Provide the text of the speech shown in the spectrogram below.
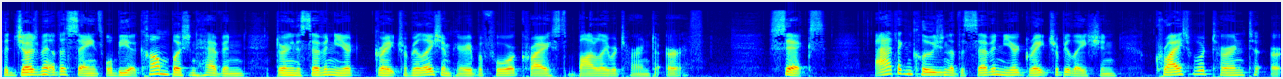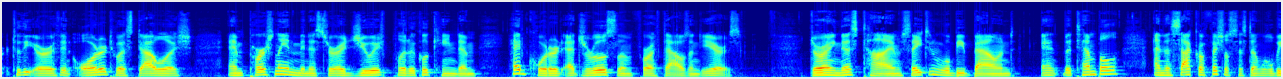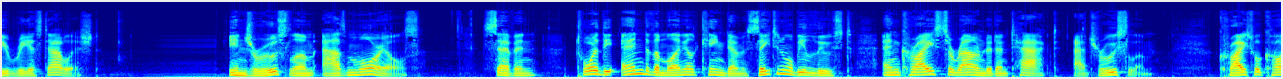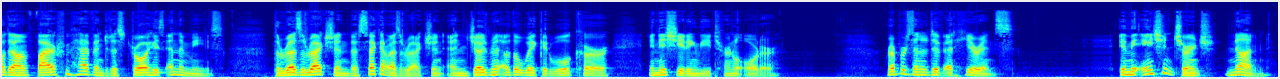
the judgment of the saints will be accomplished in heaven during the seven year Great Tribulation period before Christ's bodily return to earth. 6. At the conclusion of the seven year Great Tribulation, Christ will return to, to the earth in order to establish and personally administer a Jewish political kingdom headquartered at Jerusalem for a thousand years. During this time, Satan will be bound, and the temple and the sacrificial system will be reestablished. In Jerusalem as memorials. 7. Toward the end of the millennial kingdom, Satan will be loosed, and Christ surrounded and attacked at Jerusalem. Christ will call down fire from heaven to destroy his enemies. The resurrection, the second resurrection, and judgment of the wicked will occur, initiating the eternal order. Representative adherents. In the ancient church, none.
